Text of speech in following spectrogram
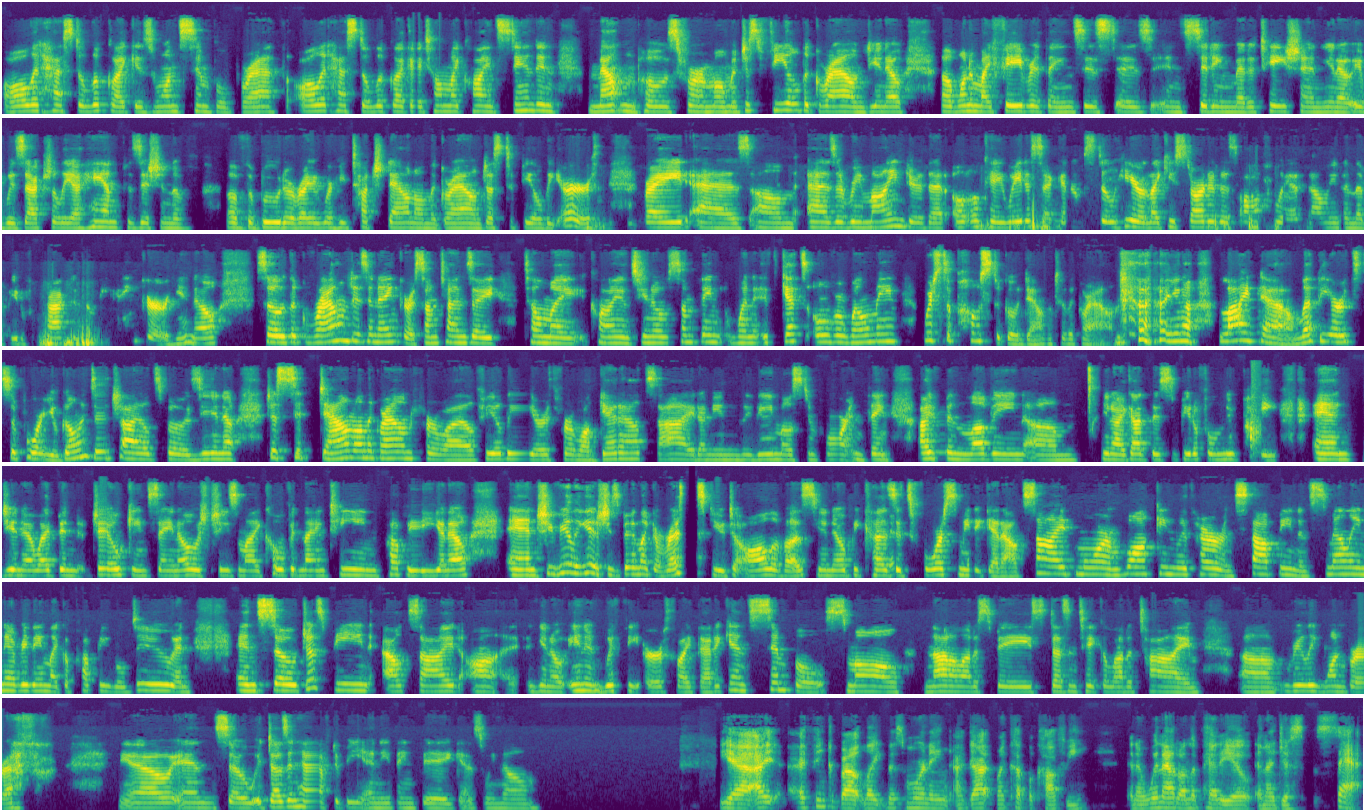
All it has to look like is one simple breath. All it has to look like i tell my clients stand in mountain pose for a moment. Just feel the ground you know? Uh, one of my favorite things is is in sitting meditation you know? It was actually a hand position of of the Buddha, right, where he touched down on the ground just to feel the earth, mm-hmm. right, as um, as a reminder that oh, okay, wait a second, I'm still here. Like you started us off with, I mean, in the beautiful practice of the anchor, you know. So the ground is an anchor. Sometimes I tell my clients, you know, something when it gets overwhelming, we're supposed to go down to the ground. you know, lie down, let the earth support you, go into child's pose, you know, just sit down on the ground for a while, feel the earth for a while, get outside. I mean, the, the most important thing. I've been loving, um, you know, I got this beautiful new puppy, and, you know, I've been joking saying, oh, she's my COVID 19 puppy you know? And she really is. She's been like a rescue to all of us, you know, because it's forced me to get outside more and walking with her and stopping and smelling everything like a puppy will do. And and so just being outside uh, you know, in and with the earth like that. Again, simple, small, not a lot of space, doesn't take a lot of time. Um, really one breath you know and so it doesn't have to be anything big as we know yeah i i think about like this morning i got my cup of coffee and i went out on the patio and i just sat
